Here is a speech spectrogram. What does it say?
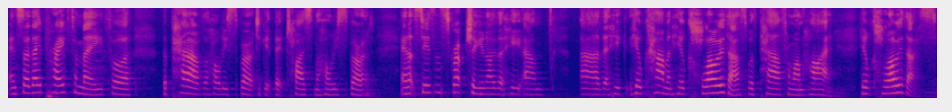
And so they prayed for me for the power of the Holy Spirit to get baptized in the Holy Spirit. And it says in Scripture, you know, that he, um, uh, that he, he'll come and he'll clothe us with power from on high. He'll clothe us.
